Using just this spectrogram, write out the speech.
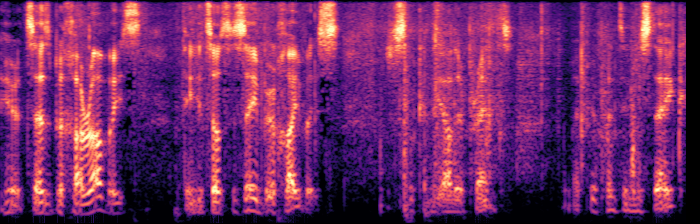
Here it says Becharavis. I think it's also say Berchayvis. Just look in the other print. It might be a printing mistake.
